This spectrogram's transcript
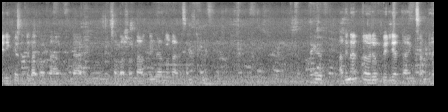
എനിക്കൊരു തിളക്കം ഉണ്ടാകില്ല ഒരു സന്തോഷം ഉണ്ടാകത്തില്ല എന്നുള്ളതാണ് സത്യം അതിന് ഒരു വലിയ താങ്ക്സ് ഉണ്ട്.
